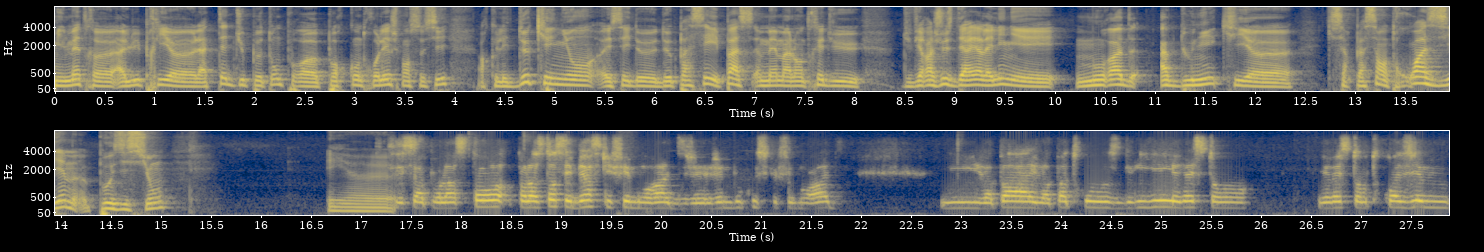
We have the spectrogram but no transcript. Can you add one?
000 mètres, a lui pris la tête du peloton pour, pour contrôler, je pense aussi. Alors que les deux Kenyans essayent de, de passer et passent même à l'entrée du, du virage juste derrière la ligne et Mourad Abdouni qui, qui s'est replacé en troisième position. Et euh, c'est ça pour l'instant. Pour l'instant, c'est bien ce qu'il fait Mourad. J'ai- J'aime beaucoup ce que fait Mourad. Il va pas, il va pas trop se griller. Il reste en, il reste en troisième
